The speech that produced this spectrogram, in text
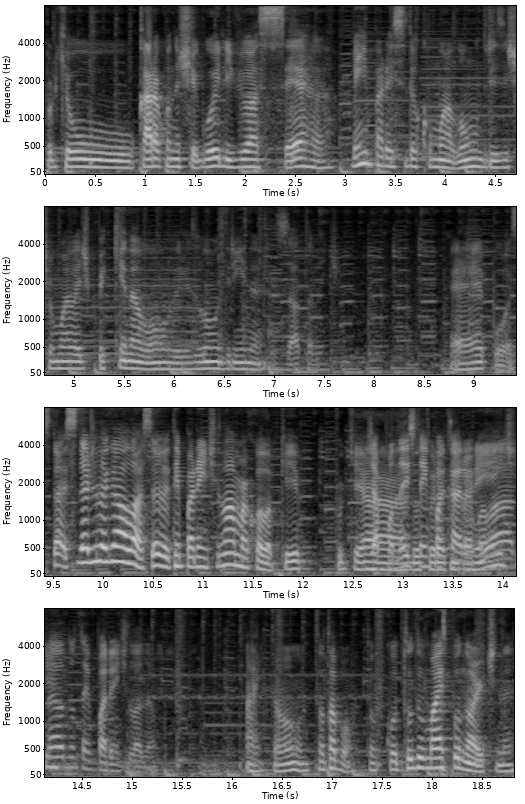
Porque o cara, quando chegou, ele viu a serra bem parecida com a Londres e chamou ela de Pequena Londres, Londrina. Exatamente. É, pô. Cidade, cidade legal lá. Você tem parente lá, Marcola? Porque, porque a Japonês tem pra caramba lá. parente. Não, não tem parente lá não. Ah, então, então tá bom. Então ficou tudo mais pro norte, né?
